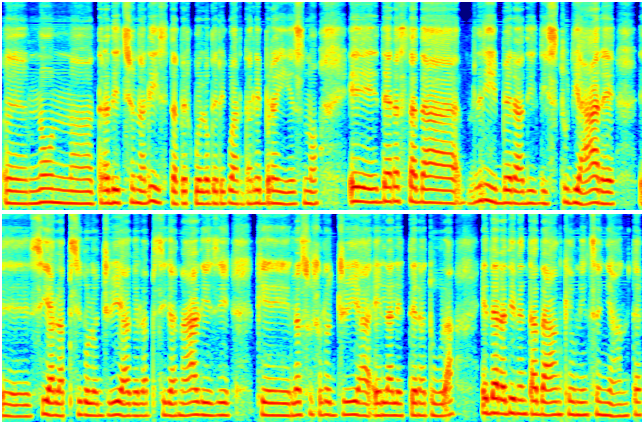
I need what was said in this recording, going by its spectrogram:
eh, non tradizionalista per quello che riguarda l'ebraismo ed era stata libera di, di studiare eh, sia la psicologia che la psicanalisi che la sociologia e la letteratura ed era diventata anche un'insegnante.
